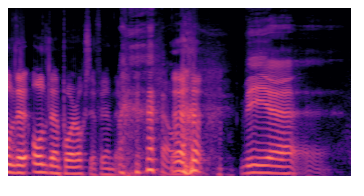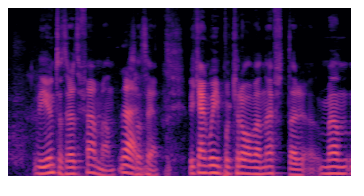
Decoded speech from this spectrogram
ålder, åldern på den också för den delen. ja, vi, eh, vi är ju inte 35 än, Nej. så att säga. Vi kan gå in på kraven efter, men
